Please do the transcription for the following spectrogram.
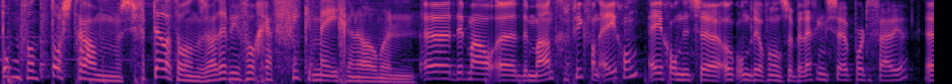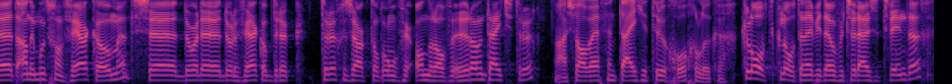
Tom van Tostrams, vertel het ons. Wat heb je voor grafiek meegenomen? Uh, ditmaal uh, de maandgrafiek van Egon. Egon is uh, ook onderdeel van onze beleggingsportefeuille. het aandeel moet van ver komen. Het is door, de, door de verkoopdruk teruggezakt tot ongeveer anderhalf euro een tijdje terug. Nou, is wel even een tijdje terug hoor, gelukkig. Klopt, klopt. Dan heb je het over 2020.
